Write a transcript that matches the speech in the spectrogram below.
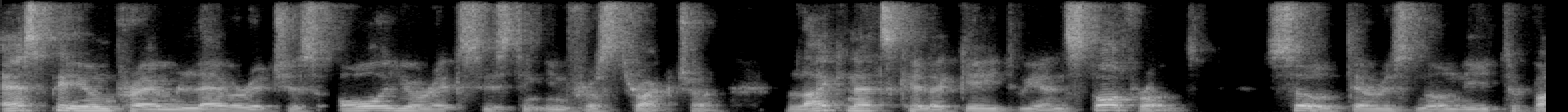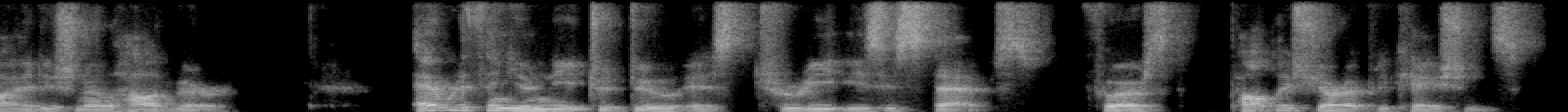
SPA on-prem leverages all your existing infrastructure, like Netscaler Gateway and Storefront, so there is no need to buy additional hardware. Everything you need to do is three easy steps. First, publish your applications.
